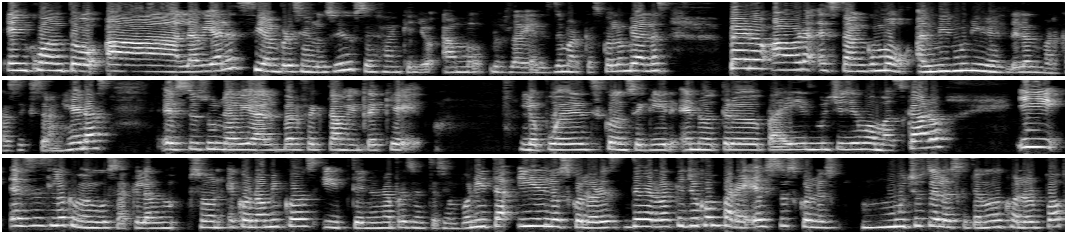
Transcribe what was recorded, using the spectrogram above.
en cuanto a labiales siempre se han lucido. Ustedes saben que yo amo los labiales de marcas colombianas. Pero ahora están como al mismo nivel de las marcas extranjeras. Esto es un labial perfectamente que lo puedes conseguir en otro país muchísimo más caro. Y eso es lo que me gusta, que son económicos y tienen una presentación bonita. Y los colores, de verdad que yo comparé estos con los muchos de los que tengo de color pop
